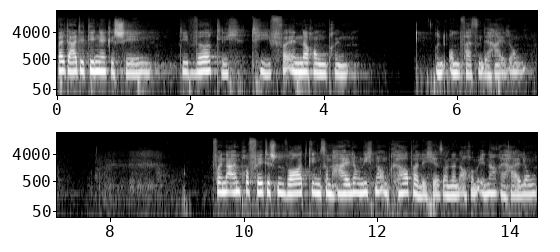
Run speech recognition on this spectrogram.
weil da die Dinge geschehen, die wirklich tief Veränderung bringen und umfassende Heilung. Vor einem prophetischen Wort ging es um Heilung, nicht nur um körperliche, sondern auch um innere Heilung.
